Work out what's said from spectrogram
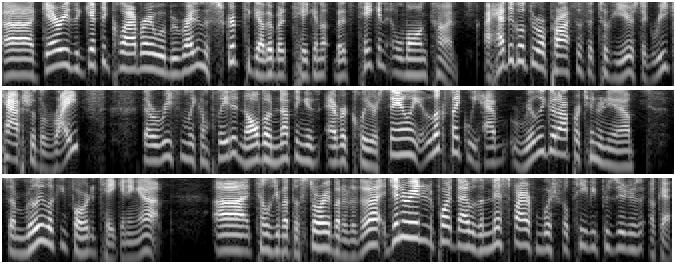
Uh, Gary is a gifted collaborator. We'll be writing the script together, but it's taken but it's taken a long time. I had to go through a process that took years to recapture the rights that were recently completed, and although nothing is ever clear sailing, it looks like we have really good opportunity now. So I'm really looking forward to taking it up. Uh, it tells you about the story, but it generated a report that was a misfire from Wishful TV producers. Okay,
